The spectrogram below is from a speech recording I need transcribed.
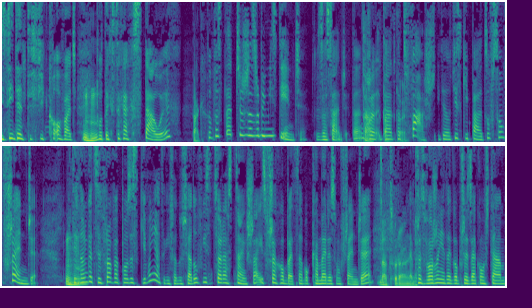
zidentyfikować mhm. po tych cechach stałych, tak. to wystarczy, że zrobi mi zdjęcie w zasadzie. Tak? tak że ta, tak, ta tak. twarz i te odciski palców są wszędzie. I mhm. technologia cyfrowa pozyskiwania takich śladów śladów jest coraz tańsza, jest wszechobecna, bo kamery są wszędzie. Naturalnie. Przetworzenie tego przez jakąś tam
